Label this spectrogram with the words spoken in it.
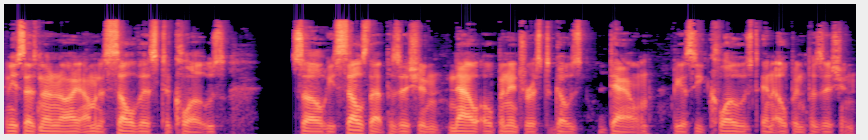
and he says, "No, no, no I, I'm going to sell this to close." So he sells that position. Now open interest goes down because he closed an open position,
